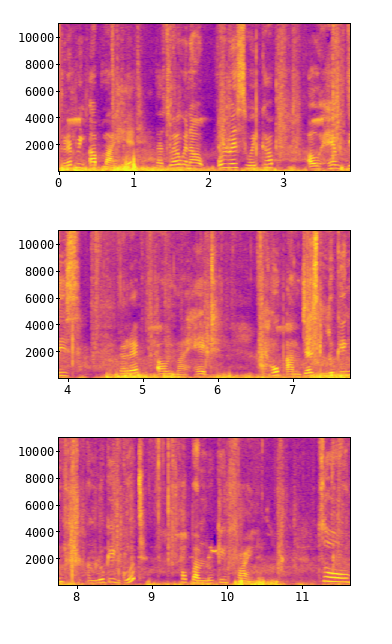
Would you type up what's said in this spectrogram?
wrapping up my head. That's why when i always wake up i'll have this wrap on my head i hope i'm just looking i'm looking good. Hope i'm looking fine. So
